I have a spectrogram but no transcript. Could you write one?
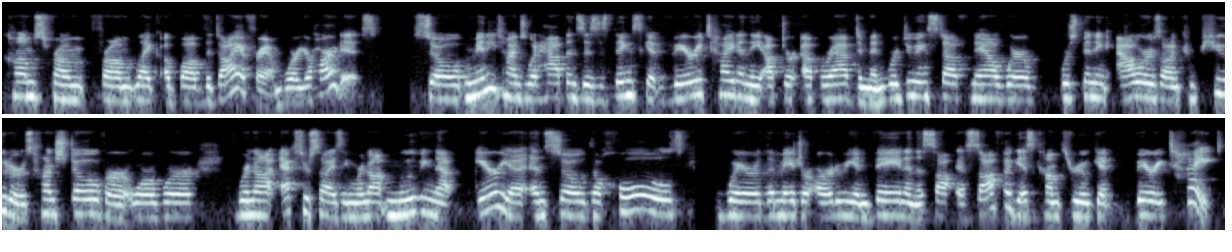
comes from from like above the diaphragm where your heart is. So many times what happens is, is things get very tight in the upper upper abdomen. We're doing stuff now where we're spending hours on computers hunched over or we're we're not exercising, we're not moving that area and so the holes where the major artery and vein and the esophagus come through get very tight.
